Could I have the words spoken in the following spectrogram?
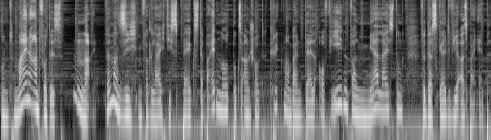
Und meine Antwort ist nein. Wenn man sich im Vergleich die Specs der beiden Notebooks anschaut, kriegt man beim Dell auf jeden Fall mehr Leistung für das Geld wie als bei Apple.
